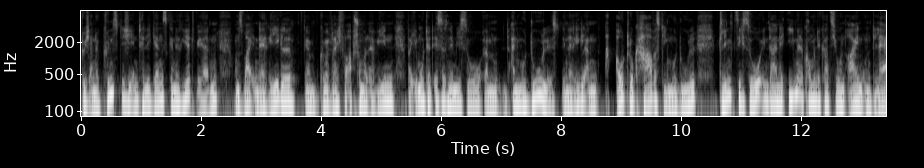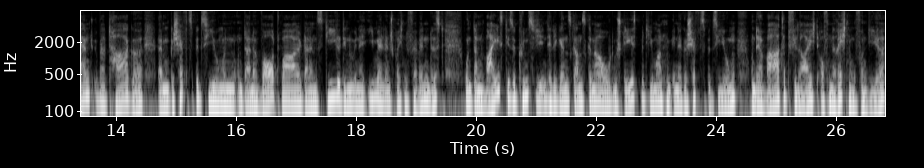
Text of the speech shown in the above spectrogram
durch eine künstliche Intelligenz generiert werden. Und zwar in der Regel, ähm, können wir vielleicht vorab schon mal erwähnen, bei Emotet ist es nämlich so, ähm, ein Modul ist in der Regel ein Outlook Harvesting Modul, klingt sich so in deine E-Mail-Kommunikation ein und lernt über Tage ähm, Geschäftsbeziehungen und deine Wortwahl, deinen Stil, den du in der E-Mail entsprechend verwendest. Und dann weiß diese künstliche Intelligenz ganz genau, du stehst mit jemandem in der Geschäftsbeziehung und er wartet vielleicht auf eine Rechnung von dir.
